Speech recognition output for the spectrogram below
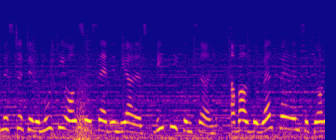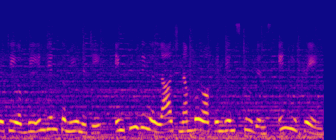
Mr. Tirumurti also said India is deeply concerned about the welfare and security of the Indian community, including a large number of Indian students, in Ukraine.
